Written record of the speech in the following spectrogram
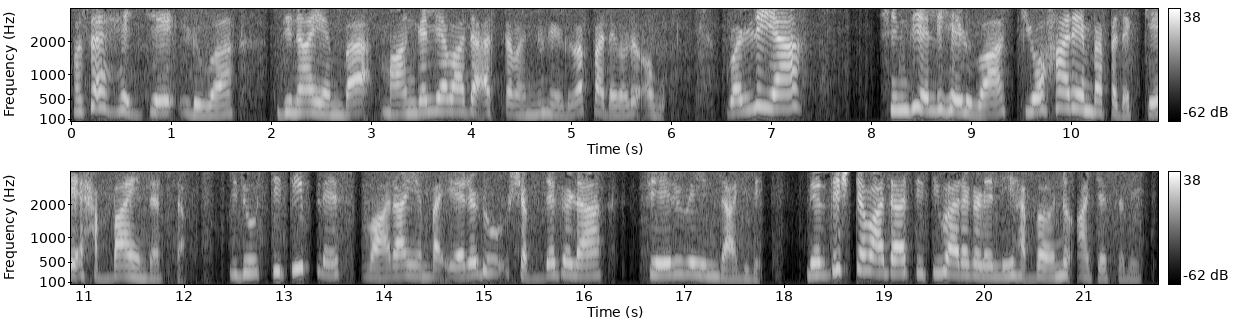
ಹೊಸ ಹೆಜ್ಜೆ ಇಡುವ ದಿನ ಎಂಬ ಮಾಂಗಲ್ಯವಾದ ಅರ್ಥವನ್ನು ಹೇಳುವ ಪದಗಳು ಅವು. ಒಳ್ಳೆಯ ಹಿಂದಿಯಲ್ಲಿ ಹೇಳುವ ತ್ಯೋಹಾರ ಎಂಬ ಪದಕ್ಕೆ ಹಬ್ಬ ಎಂದರ್ಥ. ಇದು ತಿಥಿ ಪ್ಲಸ್ ವಾರ ಎಂಬ ಎರಡು ಶಬ್ದಗಳ ಸೇರುವೆಯಿಂದಾಗಿದೆ. ನಿರ್ದಿಷ್ಟವಾದ ತಿಥಿವಾರಗಳಲ್ಲಿ ಹಬ್ಬವನ್ನು ಆಚರಿಸಬೇಕು.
